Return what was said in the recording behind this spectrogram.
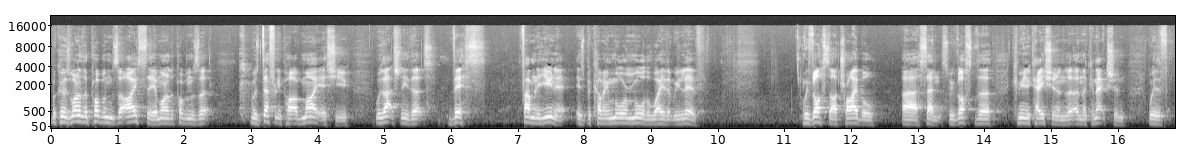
Because one of the problems that I see, and one of the problems that was definitely part of my issue, was actually that this family unit is becoming more and more the way that we live. we've lost our tribal uh, sense. We've lost the communication and the, and the connection with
